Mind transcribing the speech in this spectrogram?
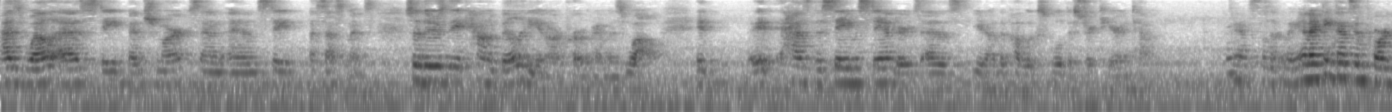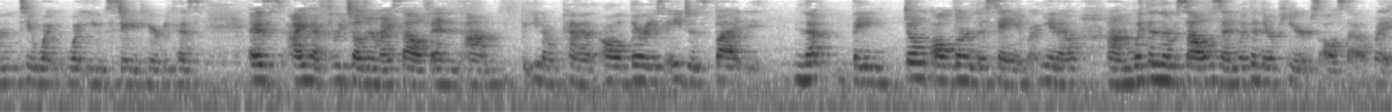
as well as state benchmarks and, and state assessments. So there's the accountability in our program as well. It it has the same standards as you know the public school district here in town. Absolutely, and I think that's important to what what you stated here because as I have three children myself, and um, you know, kind of all various ages, but not, they don't all learn the same, Right. you know, um, within themselves and within their peers also. Right.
